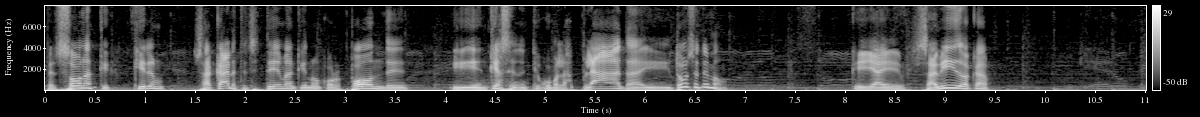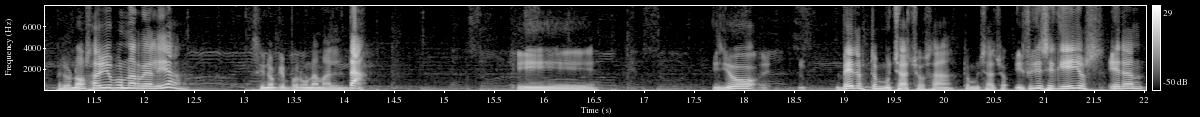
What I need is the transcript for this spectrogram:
personas que quieren sacar este sistema que no corresponde y en qué hacen, en qué ocupan las plata y todo ese tema. Que ya he sabido acá. Pero no sabido por una realidad, sino que por una maldad. Y, yo ver a estos muchachos, ¿ah? estos muchachos. Y fíjese que ellos eran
